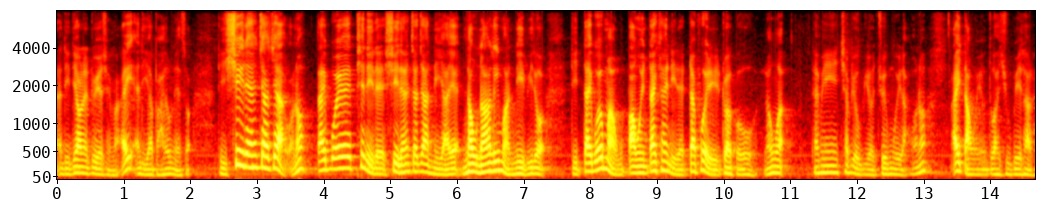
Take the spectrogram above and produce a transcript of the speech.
အန်ဒီတယောက်နဲ့တွေ့ရတဲ့အချိန်မှာအဲ့အန်ဒီကဘာလုပ်နေဆိုတော့ဒီရှေ့တန်းကြကြဗောနော်တိုက်ပွဲဖြစ်နေတဲ့ရှေ့တန်းကြကြနေရရဲ့နောက်နားလေးမှာနေပြီးတော့ဒီတိုက်ပွဲမှာပါဝင်တိုက်ခိုက်နေတဲ့တပ်ဖွဲ့တွေအတွက်ကိုလုံးဝဒါမင်းချက်ပြုတ်ပြီးတော့ကျွေးမွေးတာဗောနော်အဲ့တောင်ဝင်ကိုသူကယူပေးထားတာ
